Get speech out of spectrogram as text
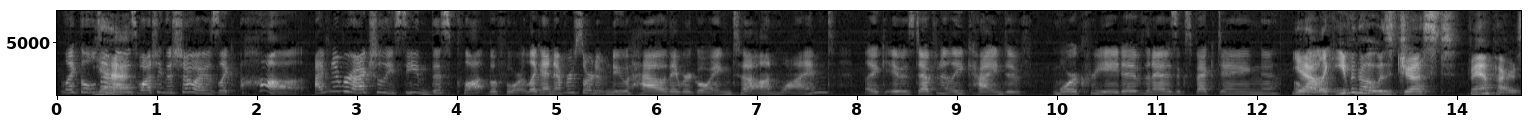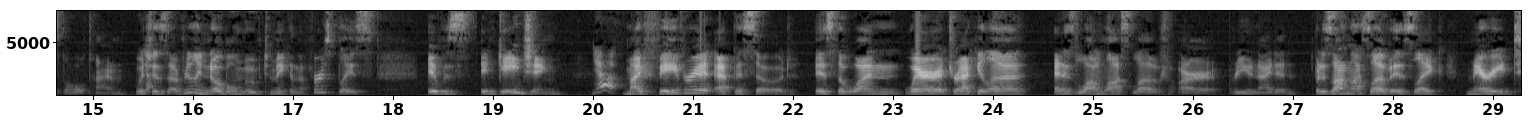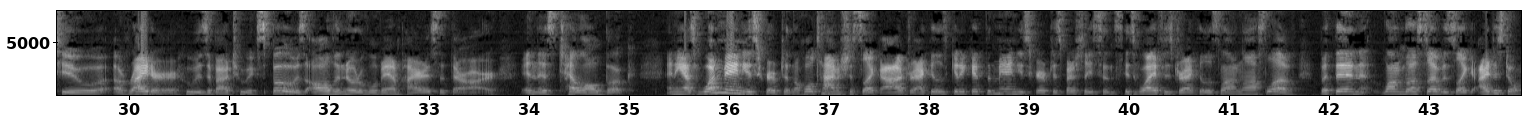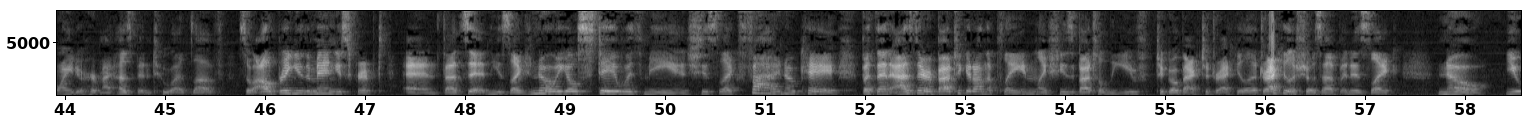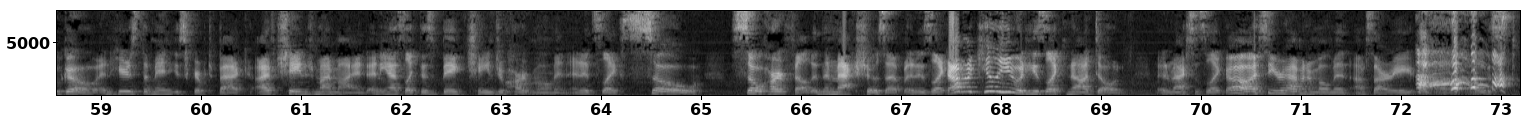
like the whole time Yeah. i was watching the show i was like huh i've never actually seen this plot before like i never sort of knew how they were going to unwind like it was definitely kind of more creative than i was expecting A Yeah, lot- like even though it was just vampires the whole time, which Yeah. is a really noble move to make in the first place, it was engaging. yeah My favorite episode is the one where Dracula and his long lost love are reunited. But his long lost love is like married to a writer who is about to expose all the notable vampires that there are in this tell all book. And he has one manuscript, and the whole time it's just like, ah, Dracula's gonna get the manuscript, especially since his wife is Dracula's long lost love. But then long lost love is like, I just don't want you to hurt my husband, who I love. So I'll bring you the manuscript, and that's it. And he's like, No, you'll stay with me. And she's like, Fine, okay. But then as they're about to get on the plane, like she's about to leave to go back to Dracula, Dracula shows up and is like, no, you go, and here's the manuscript back. I've changed my mind. And he has like this big change of heart moment, and it's like so, so heartfelt. And then Max shows up and is like, I'm gonna kill you. And he's like, nah, don't. And Max is like, oh, I see you're having a moment. I'm sorry. Uh, just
